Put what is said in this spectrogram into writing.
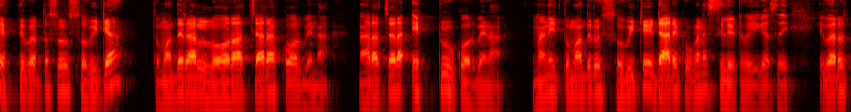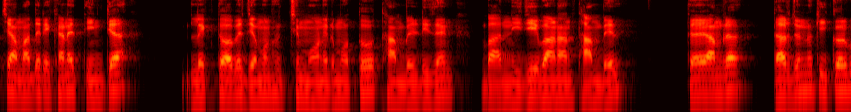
দেখতে পারতেছো ছবিটা, তোমাদের আর লড়াচাড়া করবে না, নাড়াচাড়া একটুও করবে না। মানে তোমাদের ওই ছবিটাই ডাইরেক্ট ওখানে সিলেক্ট হয়ে গেছে। এবার হচ্ছে আমাদের এখানে তিনটা লিখতে হবে, যেমন হচ্ছে মনের মতো, থাম্বেল ডিজাইন বা নিজে বানান থাম্বেল। তাই আমরা তার জন্য কি করব?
